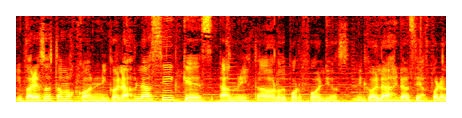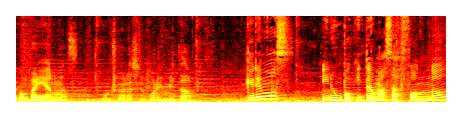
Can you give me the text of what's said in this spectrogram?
Y para eso estamos con Nicolás Blasi, que es administrador de portfolios. Nicolás, gracias por acompañarnos. Muchas gracias por invitarme. Queremos ir un poquito más a fondo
